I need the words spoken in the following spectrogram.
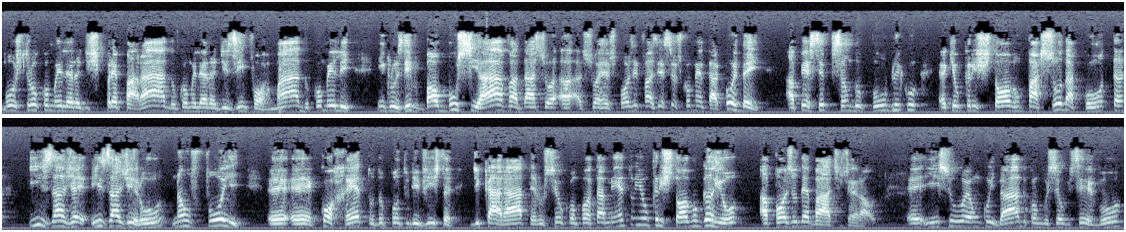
mostrou como ele era despreparado, como ele era desinformado, como ele, inclusive, balbuciava a dar a sua, a sua resposta e fazer seus comentários. Pois bem, a percepção do público é que o Cristóvão passou da conta, exagerou, não foi é, é, correto do ponto de vista de caráter, o seu comportamento, e o Cristóvão ganhou após o debate, Geraldo. É, isso é um cuidado, como você observou,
